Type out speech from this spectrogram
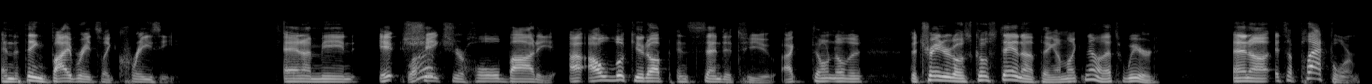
and the thing vibrates like crazy. And I mean, it What? shakes your whole body. I, I'll look it up and send it to you. I don't know the the trainer goes, go stand on the thing. I'm like, no, that's weird. And uh it's a platform,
